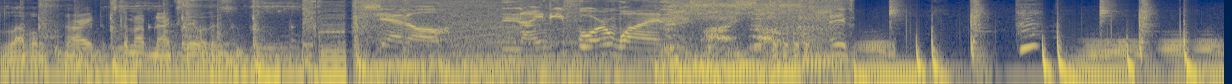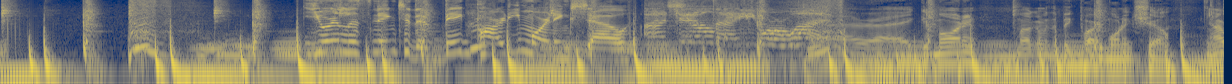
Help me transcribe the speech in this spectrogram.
love him. All right, it's coming up next. Stay with us. Channel 94.1. You're listening to the Big Party Morning Show on Channel 94.1. All right. Good morning. Welcome to the Big Party Morning Show. All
